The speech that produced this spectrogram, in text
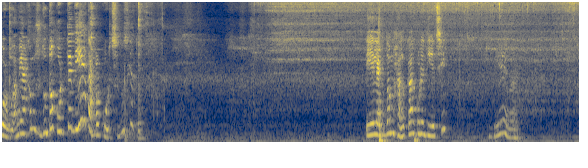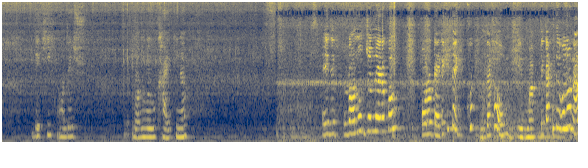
করব। আমি এখন দুটো করতে দিয়ে তারপর করছি বুঝলে তো? তেল একদম হালকা করে দিয়েছি। দিয়ে এবার দেখি আমাদের রণবাবু খায় কিনা। এই যে রনুর জন্য এরকম পরোটা এটা কিন্তু খুব দেখো মাখতে টাকতে হলো না।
